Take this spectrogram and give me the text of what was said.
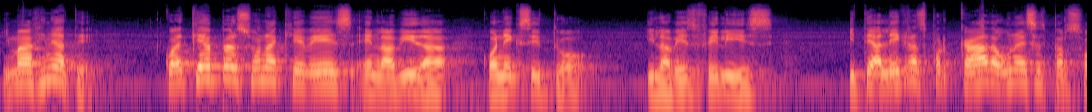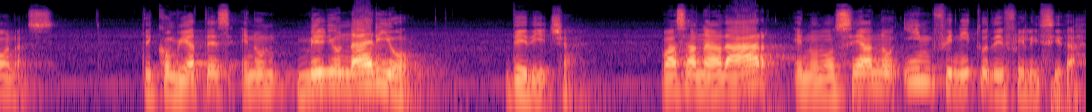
Imagínate, cualquier persona que ves en la vida con éxito y la ves feliz y te alegras por cada una de esas personas te conviertes en un millonario de dicha. Vas a nadar en un océano infinito de felicidad.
